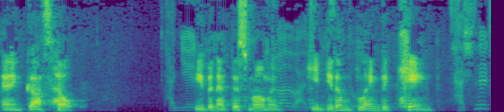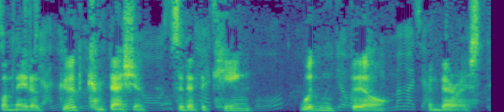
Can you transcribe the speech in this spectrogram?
and God's help. Even at this moment, he didn't blame the king. but made a good confession so that the king wouldn't feel embarrassed.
